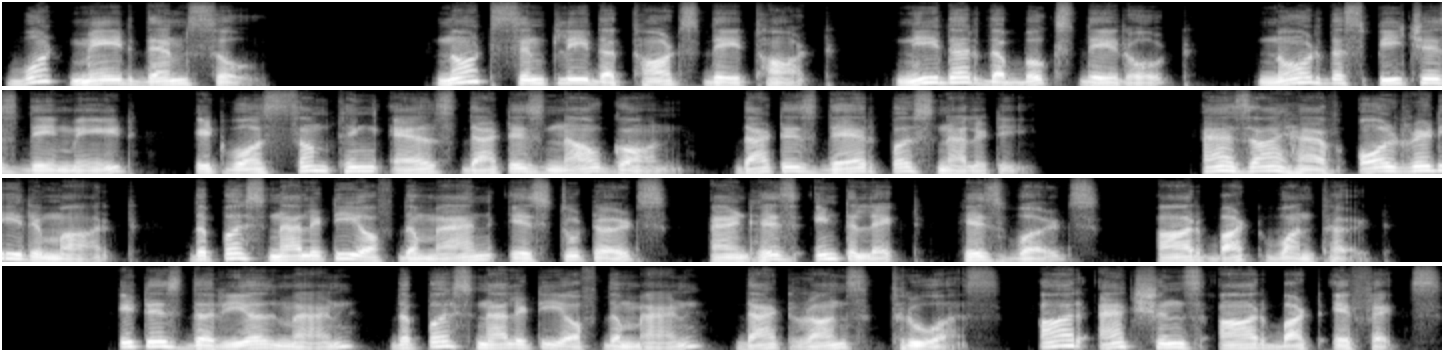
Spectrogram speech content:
What made them so? Not simply the thoughts they thought, neither the books they wrote, nor the speeches they made, it was something else that is now gone, that is their personality. As I have already remarked, the personality of the man is two-thirds, and his intellect, his words, are but one-third. It is the real man, the personality of the man, that runs through us. Our actions are but effects.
